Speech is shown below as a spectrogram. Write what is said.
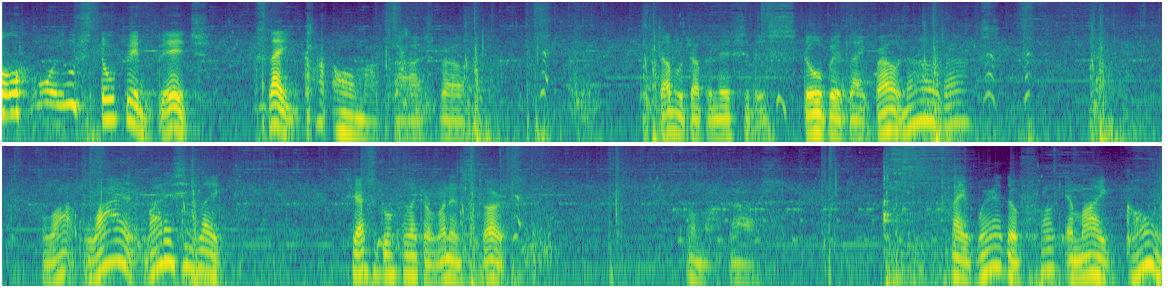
Yo, you stupid bitch. Like, oh my gosh, bro. Double jumping this shit is stupid. Like, bro, no, bro. Why, why, why does she like, she has to go for like a running start? Oh my gosh. Like, where the fuck am I going?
